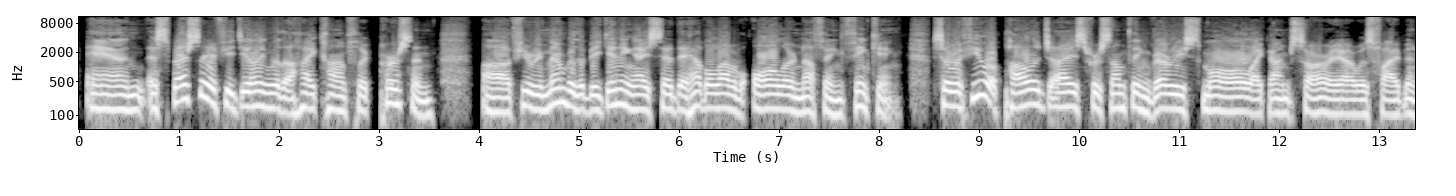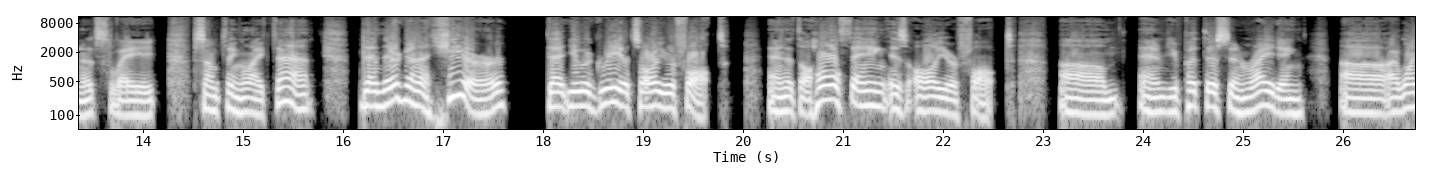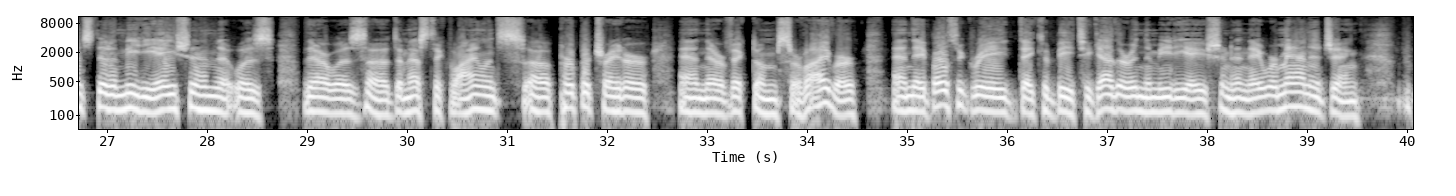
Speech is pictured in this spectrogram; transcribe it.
And especially if you're dealing with a high conflict person, uh, if you remember the beginning, I said they have a lot of all or nothing thinking. So if you apologize for something very small, like I'm sorry I was five minutes late, something like that, then they're going to hear that you agree it's all your fault and that the whole thing is all your fault. Um, and you put this in writing. Uh, I once did a mediation. that was there was a domestic violence uh, perpetrator and their victim survivor, and they both agreed they could be together in the mediation, and they were managing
